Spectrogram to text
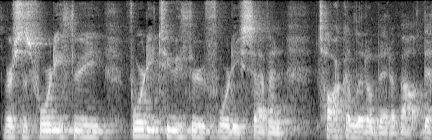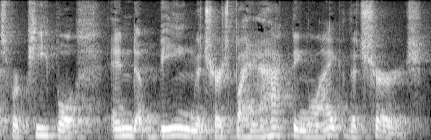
verses 43, 42 through 47 talk a little bit about this, where people end up being the church by acting like the church.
